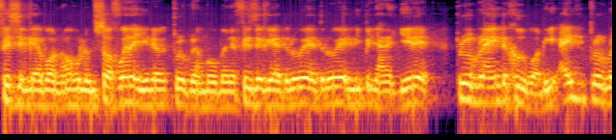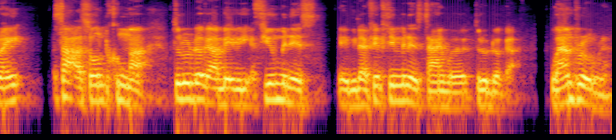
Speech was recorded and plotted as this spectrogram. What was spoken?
physical ပေါ့နော်ဟိုလို software နဲ့ရေးတဲ့ program မဟုတ်ဘဲ physical သူတို့ရဲ့သူတို့ရဲ့ဤပညာနဲ့ရေးတဲ့ program တစ်ခုပေါ့ဒီအဲ့ဒီ program အစအဆုံးတစ်ခုမှသူတို့တို့က maybe a few minutes maybe like 15 minutes time ကိုသူတို့တို့က one program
